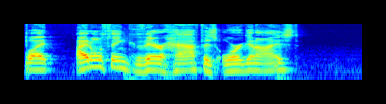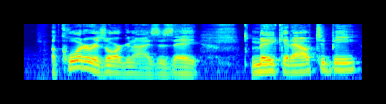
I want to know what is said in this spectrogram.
but I don't think they're half as organized, a quarter as organized as they make it out to be.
